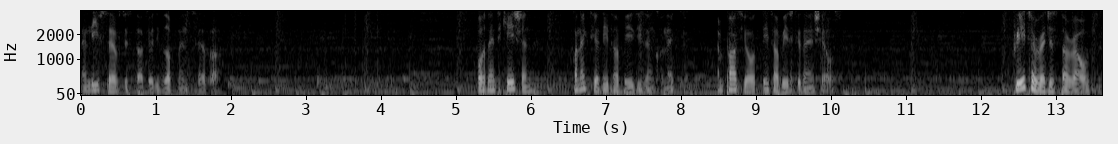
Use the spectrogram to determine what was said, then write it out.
and Leaf serve to start your development server. For authentication, connect your database using Connect and pass your database credentials. Create a register route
